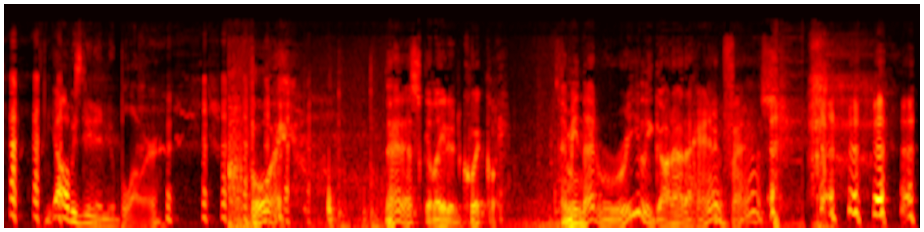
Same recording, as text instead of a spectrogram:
you always need a new blower. Boy, that escalated quickly. I mean, that really got out of hand fast.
